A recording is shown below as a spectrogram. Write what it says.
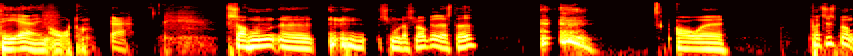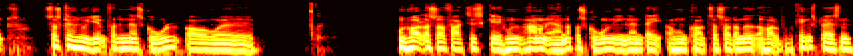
Det er en ordre. Ja. Så hun øh, smutter slukket afsted. og øh, på et tidspunkt, så skal hun jo hjem fra den her skole, og øh, hun holder så faktisk, øh, hun har nogle ærner på skolen en eller anden dag, og hun kommer, tager så derned og holder på parkeringspladsen.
